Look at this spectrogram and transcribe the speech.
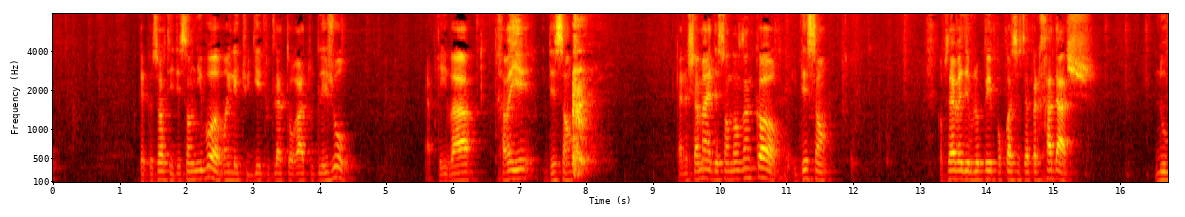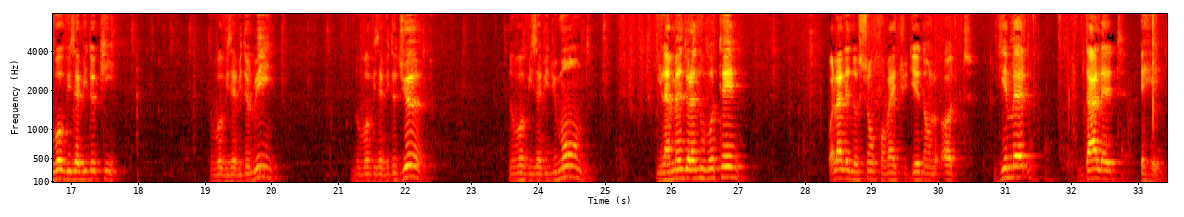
en quelque sorte, il descend de niveau. Avant, il étudiait toute la Torah tous les jours. Après, il va travailler, il descend. Le chemin descend dans un corps, il descend. Comme ça, il va développer pourquoi ça s'appelle Hadash. Nouveau vis-à-vis de qui? Nouveau vis-à-vis de lui, nouveau vis-à-vis de Dieu, nouveau vis-à-vis du monde. Il amène de la nouveauté. Voilà les notions qu'on va étudier dans le Hot Gimel, Dalet et He.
